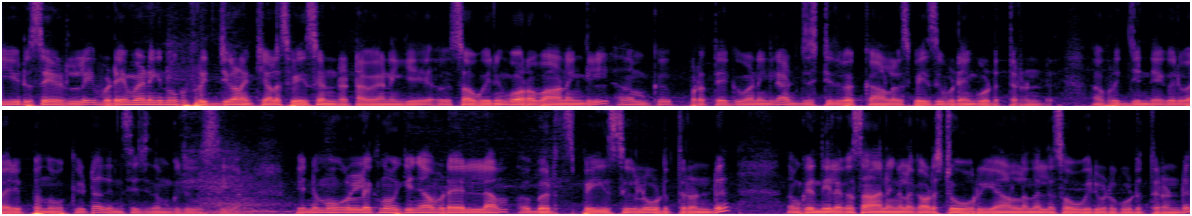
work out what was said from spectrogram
ഈ ഒരു സൈഡിൽ ഇവിടെയും വേണമെങ്കിൽ നമുക്ക് ഫ്രിഡ്ജ് കണക്ട് ചെയ്യാനുള്ള സ്പേസ് ഉണ്ട് കേട്ടോ വേണമെങ്കിൽ സൗകര്യം കുറവാണെങ്കിൽ നമുക്ക് പുറത്തേക്ക് വേണമെങ്കിൽ അഡ്ജസ്റ്റ് ചെയ്ത് വെക്കാനുള്ള സ്പേസ് ഇവിടെയും കൊടുത്തിട്ടുണ്ട്. ആ ഫ്രിഡ്ജിന്റെയൊക്കെ ഒരു വലിപ്പം നോക്കിയിട്ട് അതനുസരിച്ച് നമുക്ക് ചൂസ് ചെയ്യാം. പിന്നെ മുകളിലേക്ക് നോക്കി കഴിഞ്ഞാൽ അവിടെ എല്ലാം ബെർത്ത് സ്പേസുകൾ കൊടുത്തിട്ടുണ്ട്. നമുക്ക് എന്തെങ്കിലുമൊക്കെ സാധനങ്ങളൊക്കെ അവിടെ സ്റ്റോർ ചെയ്യാനുള്ള നല്ല സൗകര്യം ഇവിടെ കൊടുത്തിട്ടുണ്ട്.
